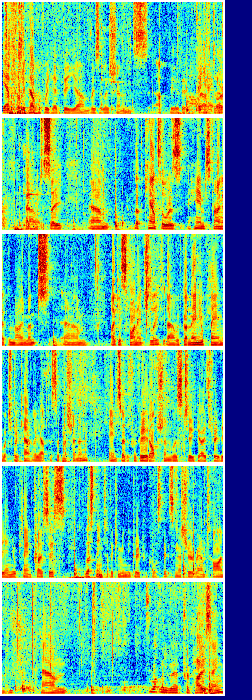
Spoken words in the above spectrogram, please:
Yeah. So it'd probably help if we had the um, resolutions up there that we Okay, drafted. all right, um, okay. To see, um, look, council is hamstrung at the moment, um, I guess financially. Uh, We've got an annual plan which we're currently out for submission in, and so the preferred option was to go through the annual plan process. Listening to the community group, of course, that's an issue around timing. Um, what we were proposing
